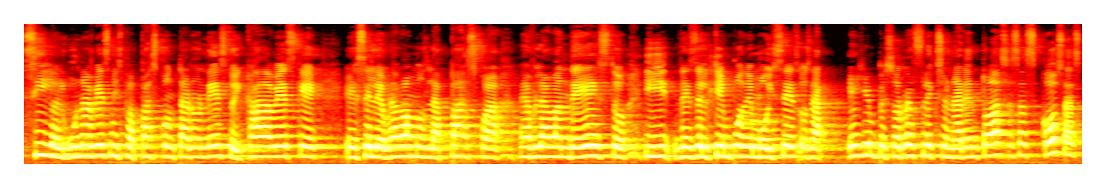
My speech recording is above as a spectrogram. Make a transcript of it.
Sí, alguna vez mis papás contaron esto y cada vez que eh, celebrábamos la Pascua hablaban de esto y desde el tiempo de Moisés, o sea, ella empezó a reflexionar en todas esas cosas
